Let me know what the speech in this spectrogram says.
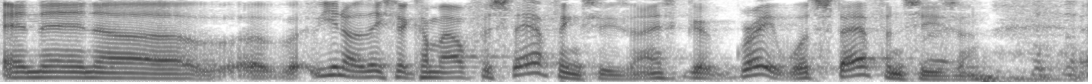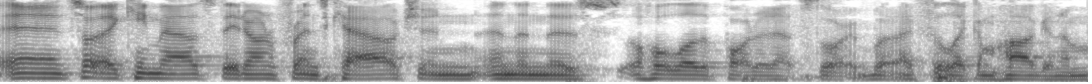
and then, uh, you know, they said come out for staffing season. I said, great. What's staffing season? And so I came out, stayed on a friend's couch, and, and then there's a whole other part of that story. But I feel like I'm hogging them.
